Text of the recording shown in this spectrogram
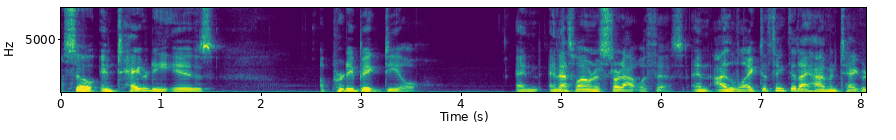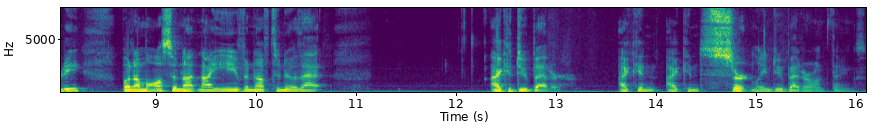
so integrity is a pretty big deal. And and that's why I want to start out with this. And I like to think that I have integrity but I'm also not naive enough to know that I could do better I can I can certainly do better on things.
